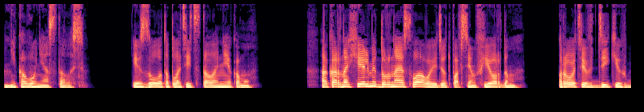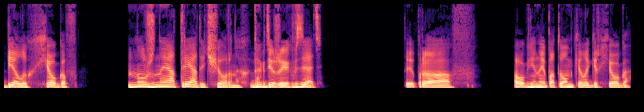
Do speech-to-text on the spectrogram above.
Никого не осталось. И золото платить стало некому. А Карнахельме дурная слава идет по всем фьордам. Против диких белых хёгов нужны отряды черных, да где же их взять? Ты прав. Огненные потомки Лагерхёга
